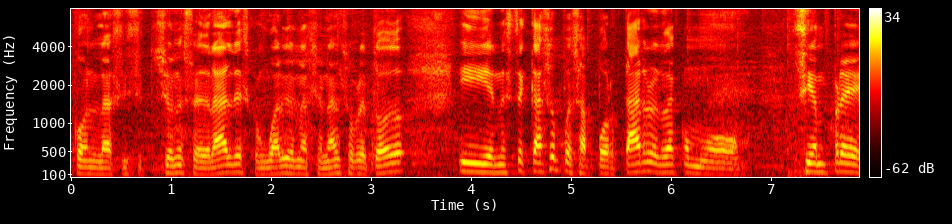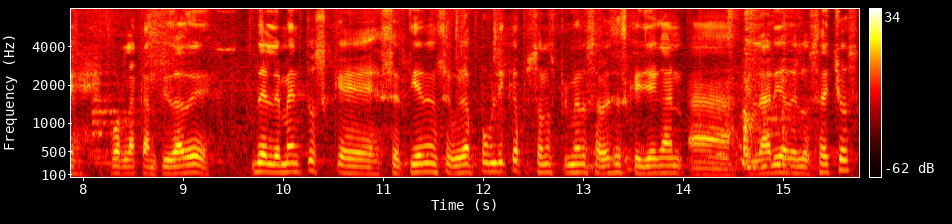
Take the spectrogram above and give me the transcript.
con las instituciones federales, con Guardia Nacional sobre todo, y en este caso pues aportar, ¿verdad? Como siempre por la cantidad de, de elementos que se tienen en seguridad pública, pues son los primeros a veces que llegan al área de los hechos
